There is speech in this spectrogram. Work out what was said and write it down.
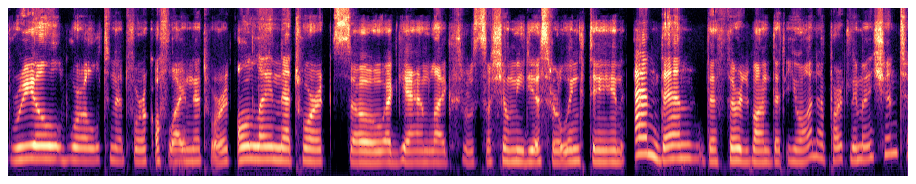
real world network, offline network, online network. So, again, like through social media, through LinkedIn. And then the third one that Ioana partly mentioned,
